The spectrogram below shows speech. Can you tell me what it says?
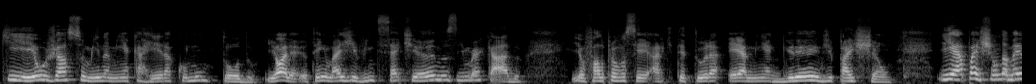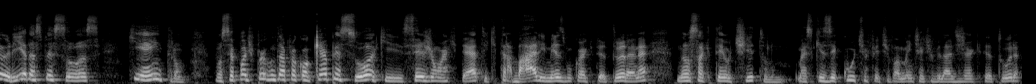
que eu já assumi na minha carreira como um todo. E olha, eu tenho mais de 27 anos de mercado. E eu falo para você, arquitetura é a minha grande paixão. E é a paixão da maioria das pessoas que entram. Você pode perguntar para qualquer pessoa que seja um arquiteto e que trabalhe mesmo com arquitetura, né? Não só que tenha o título, mas que execute efetivamente atividades de arquitetura.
